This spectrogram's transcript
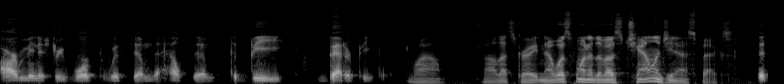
our ministry worked with them to help them to be better people. Wow. Wow, that's great. Now, what's one of the most challenging aspects? The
